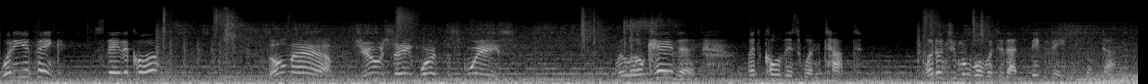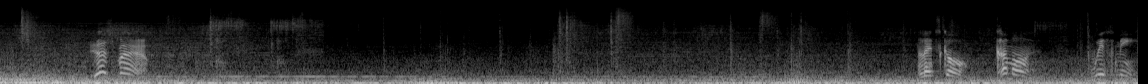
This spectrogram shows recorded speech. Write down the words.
What do you think? Stay the course? No, ma'am. Juice ain't worth the squeeze. Well, okay then. Let's call this one tapped. Why don't you move over to that big vein we looked at? Yes, ma'am. Let's go. Come on. With me.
